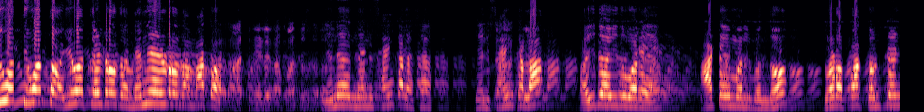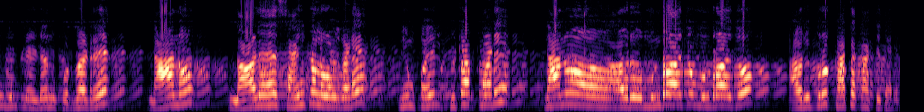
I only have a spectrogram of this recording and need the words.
ಇವತ್ತು ಇವತ್ತು ಇವತ್ತು ಹೇಳಿರೋದು, ನೆನ್ನೆ ಹೇಳಿರೋದ ಮಾತು. ನೆನೆ ನೆನ್ನೆ ಸಾಯಂಕಾಲ ಸರ್, ನೆನ್ನೆ ಸಾಯಂಕಾಲ ಐದು, ಐದುವರೆ ಆ ಟೈಮಲ್ಲಿ ಬಂದು, ನೋಡಪ್ಪ, ಕಂಪ್ಲೇಂಟ್ ಕಂಪ್ಲೇಂಟ್ ಏನು ಕೊಡ್ಬೇಡ್ರಿ. ನಾನು ನಾಳೆ ಸಾಯಂಕಾಲ ಒಳಗಡೆ ನಿಮ್ಮ ಫೈಲ್ ಪಿಟಪ್ ಮಾಡಿ ನಾನು ಅವರು ಮುಂಡ್ರಾಜು ಮುಂಡ್ರಾಜು ಅವರಿಬ್ರು ಖಾತೆ ಹಾಕಿದ್ದಾರೆ.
